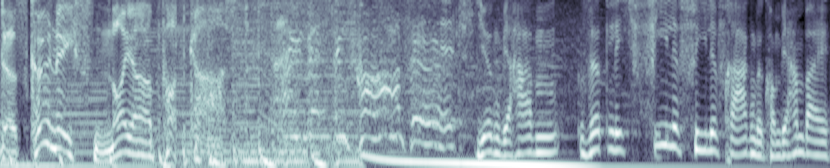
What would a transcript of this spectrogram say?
des Königs neuer Podcast. Jürgen, wir haben wirklich viele, viele Fragen bekommen. Wir haben bei,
